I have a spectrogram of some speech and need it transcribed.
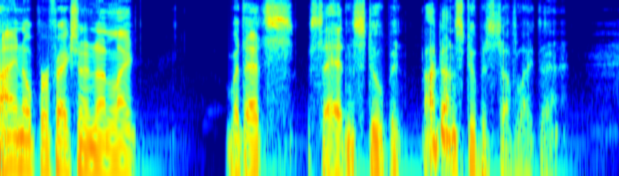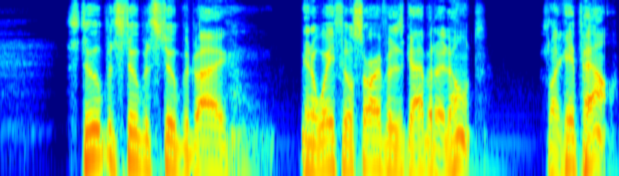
I no perfection or nothing like, but that's sad and stupid. I've done stupid stuff like that. Stupid, stupid, stupid. I, in a way, feel sorry for this guy, but I don't. It's like, hey, pal,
